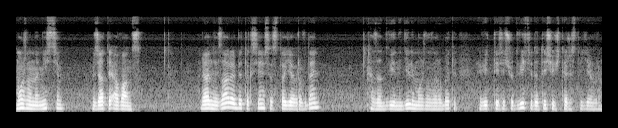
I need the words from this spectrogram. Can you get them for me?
Можна на місці взяти аванс. Реальний заробіток 70-100 євро в день. За дві неділі можна заробити від 1200 до 1400 євро.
